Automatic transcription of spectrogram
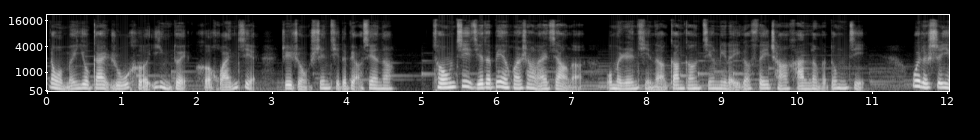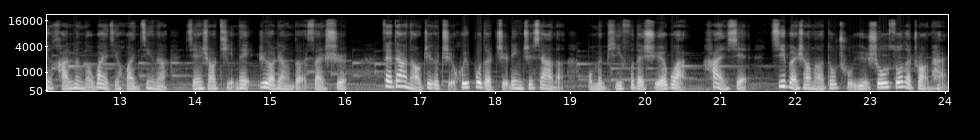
那我们又该如何应对和缓解？这种身体的表现呢？从季节的变换上来讲呢，我们人体呢刚刚经历了一个非常寒冷的冬季，为了适应寒冷的外界环境呢，减少体内热量的散失，在大脑这个指挥部的指令之下呢，我们皮肤的血管、汗腺基本上呢都处于收缩的状态。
